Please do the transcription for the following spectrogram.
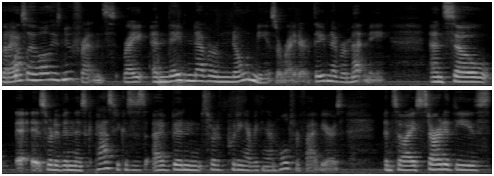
but i also have all these new friends right and they've never known me as a writer they've never met me and so sort of in this capacity because i've been sort of putting everything on hold for five years. And so i started these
